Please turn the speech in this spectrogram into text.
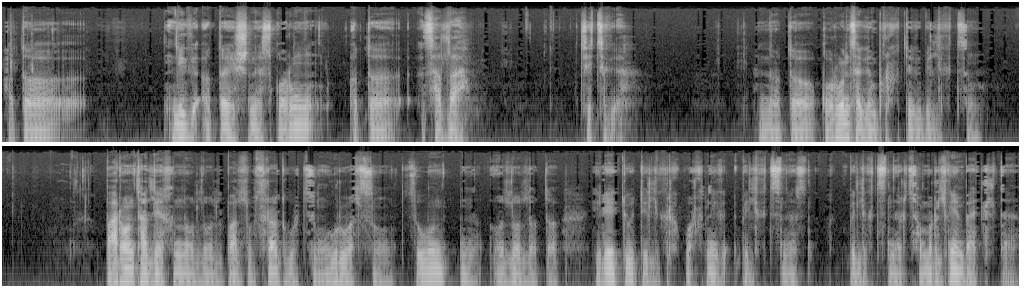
одоо нэг одоо ишнээс гурван одоо салаа цэцэг энэ одоо гурван цагийн бурхтыг бэлэгдсэн баруун талынх нь бол боловсроод гүйтсэн үр болсон. Зүүнд нь бол одоо ирээдүйд илгэрэх бурхныг бэлэгдснээс бэлэгдснээр цомрлогийн байдалтай.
